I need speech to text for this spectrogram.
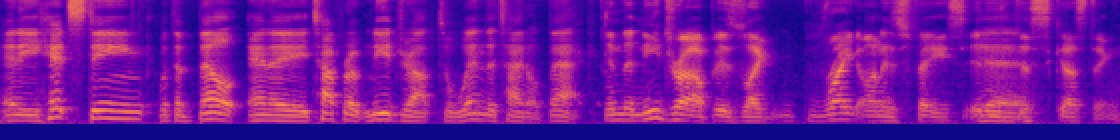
and he hits Sting with a belt and a top rope knee drop to win the title back. And the knee drop is like right on his face. It is Yeah. disgusting.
